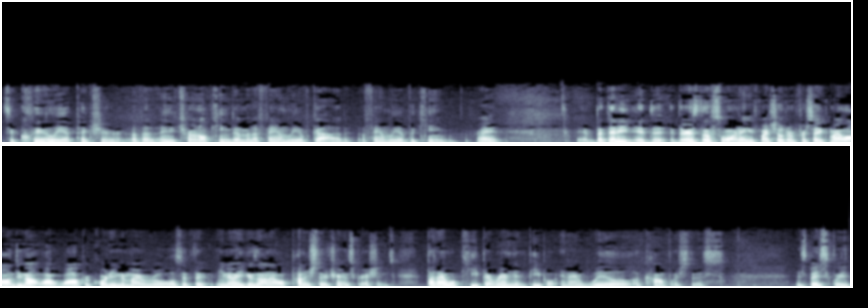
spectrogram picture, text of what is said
So clearly a picture of an eternal kingdom and a family of God, a family of the King, right? But then he, it, there is this warning: if my children forsake my law and do not walk, walk according to my rules, if they, you know, he goes on, I will punish their transgressions, but I will keep a remnant people, and I will accomplish this. Is basically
